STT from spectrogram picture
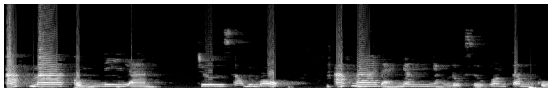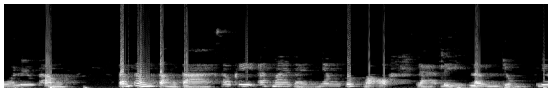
Ác ma cũng đi làm. Chương 61 Ác ma đại nhân nhận được sự quan tâm của liêu thần. Tấm thân tần tà sau khi ác ma đại nhân vứt bỏ đã bị lợi dụng như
